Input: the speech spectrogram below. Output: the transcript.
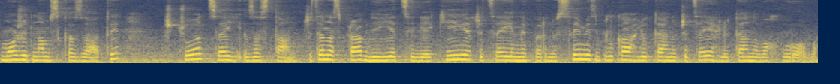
можуть нам сказати, що це за стан, чи це насправді є целіакія, чи це є непереносимість білка глютену, чи це є глютенова хвороба.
